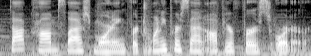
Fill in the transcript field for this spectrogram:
dot com slash morning for 20% off your first order.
